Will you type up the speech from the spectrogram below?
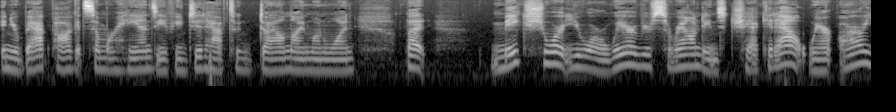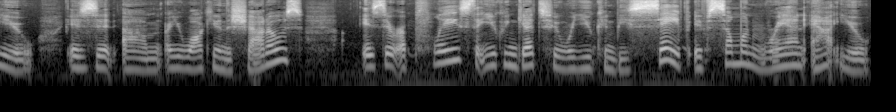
in your back pocket somewhere handy if you did have to dial 911. But Make sure you are aware of your surroundings. Check it out. Where are you? Is it, um, are you walking in the shadows? Is there a place that you can get to where you can be safe if someone ran at you?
